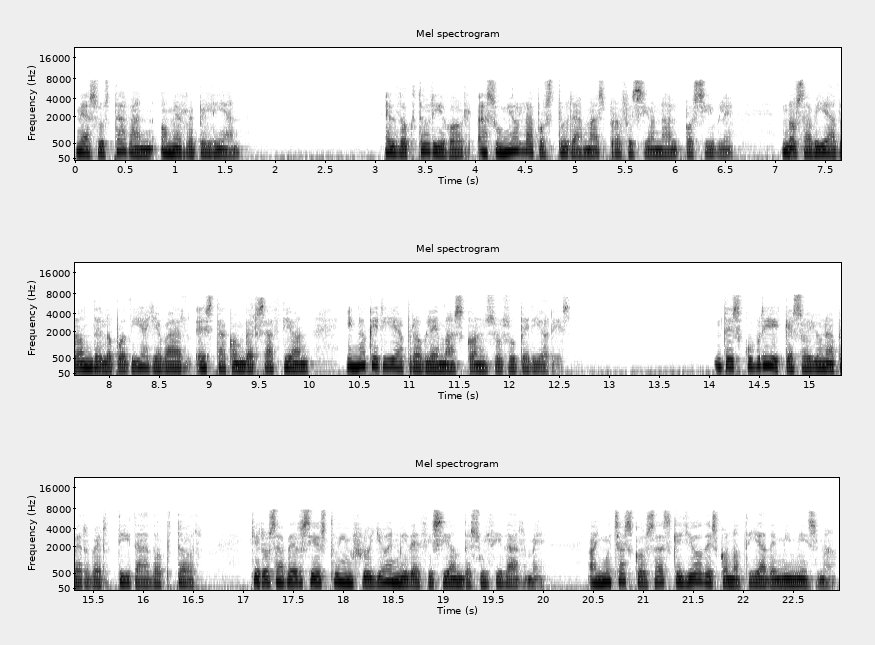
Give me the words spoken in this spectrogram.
me asustaban o me repelían. El doctor Igor asumió la postura más profesional posible. No sabía dónde lo podía llevar esta conversación y no quería problemas con sus superiores. Descubrí que soy una pervertida, doctor. Quiero saber si esto influyó en mi decisión de suicidarme. Hay muchas cosas que yo desconocía de mí misma.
